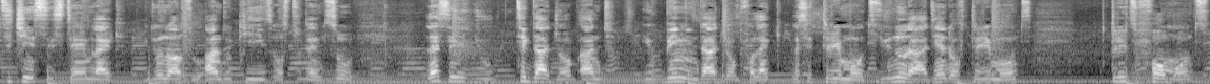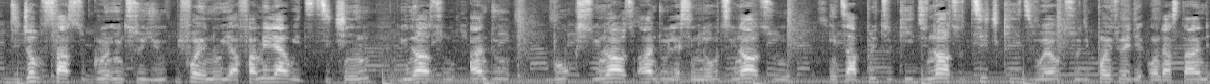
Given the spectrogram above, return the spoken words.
teaching system like you don't know how to handle kids or students. So let's say you take that job and you've been in that job for like let's say three months. You know that at the end of three months three to four months the job starts to grow into you. Before you know you're familiar with teaching. You know how to handle books you know how to handle lesson notes you know how to interpret to kids, you know how to teach kids well to the point where they understand,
